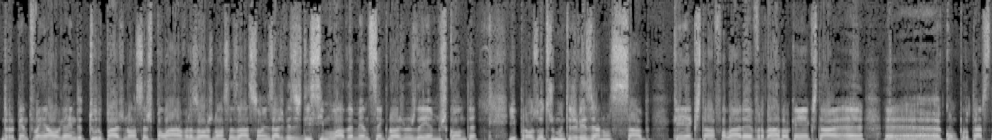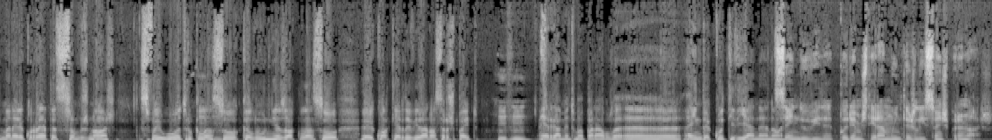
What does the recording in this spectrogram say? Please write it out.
de repente vem alguém, deturpa as nossas palavras ou as nossas ações, às vezes dissimuladamente sem que nós nos demos conta, e para os outros muitas vezes já não se sabe quem é que está a falar a verdade ou quem é que está a, a, a comportar-se de maneira correta, se somos nós, se foi o outro que uhum. lançou calúnias ou que lançou uh, qualquer dúvida a nosso respeito. Uhum. É realmente uma parábola uh, ainda cotidiana, não é? Sem dúvida, poderemos tirar muitas lições para nós.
